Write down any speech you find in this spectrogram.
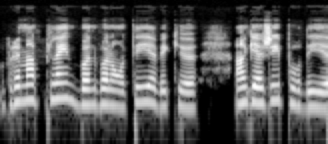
vraiment plein de bonne volonté, avec engagés pour des,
